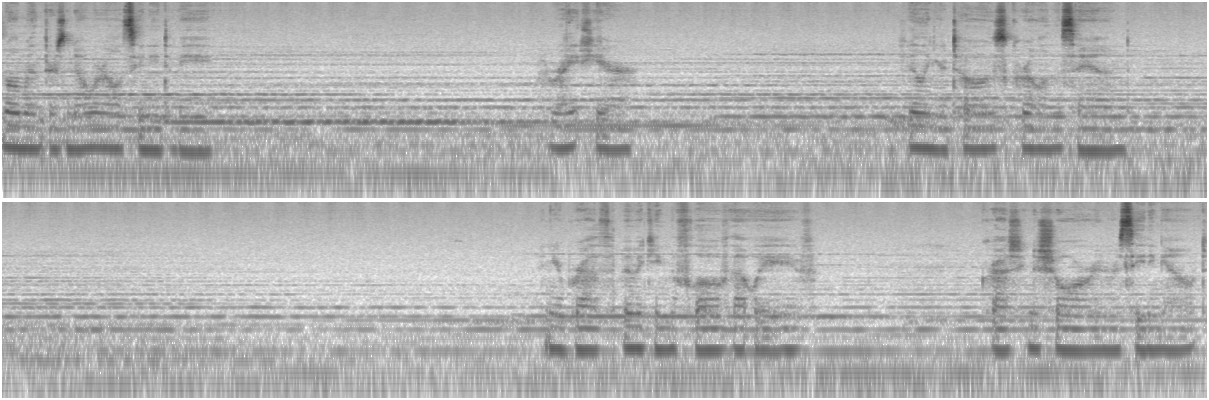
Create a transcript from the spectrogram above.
Moment, there's nowhere else you need to be. But right here feeling your toes curl in the sand. And your breath mimicking the flow of that wave, crashing to shore and receding out.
